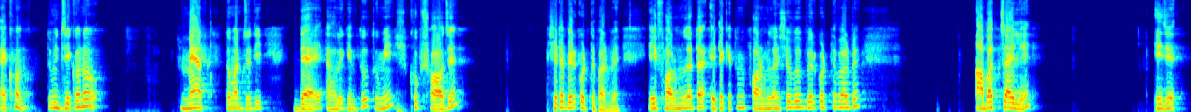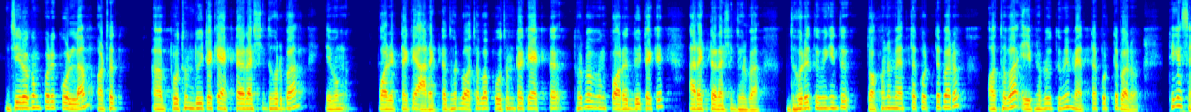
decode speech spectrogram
এখন তুমি যে কোনো ম্যাথ তোমার যদি দেয়, তাহলে কিন্তু তুমি খুব সহজে সেটা বের করতে পারবে। এই ফর্মুলাটা এটাকে তুমি ফর্মুলা হিসেবে বের করতে পারবে। আবার চাইলে এই যে যেরকম করে করলাম, অর্থাৎ প্রথম দুইটাকে একটা রাশি ধরবা এবং পরেরটাকে আরেকটা ধরবা অথবা প্রথমটাকে একটা ধরবা এবং পরের দুইটাকে আরেকটা রাশি ধরবা। ধরে তুমি কিন্তু তখনও ম্যাথটা করতে পারো অথবা এইভাবেও তুমি ম্যাথটা করতে পারো। ঠিক আছে?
